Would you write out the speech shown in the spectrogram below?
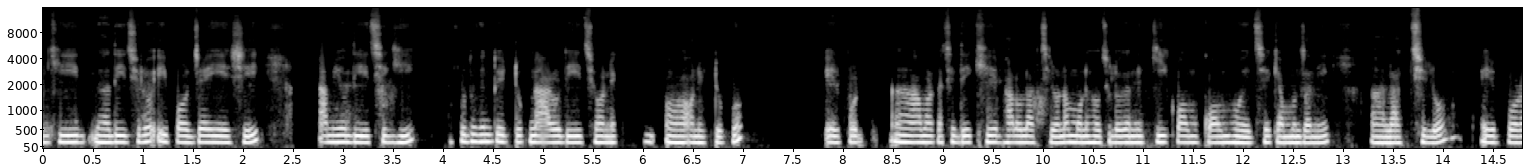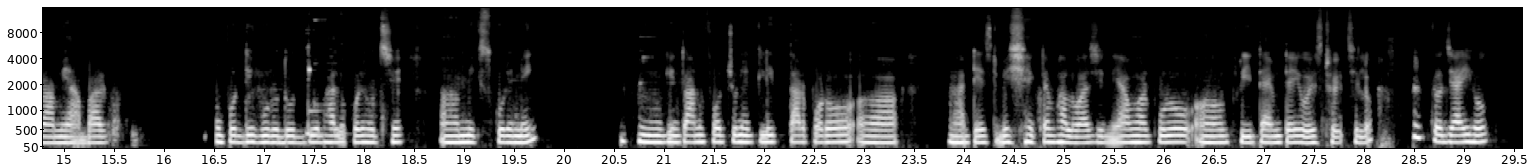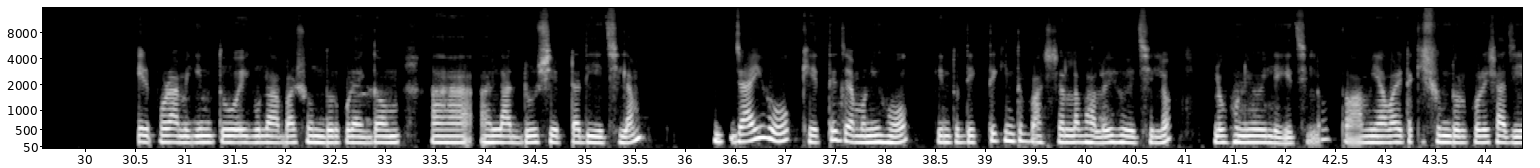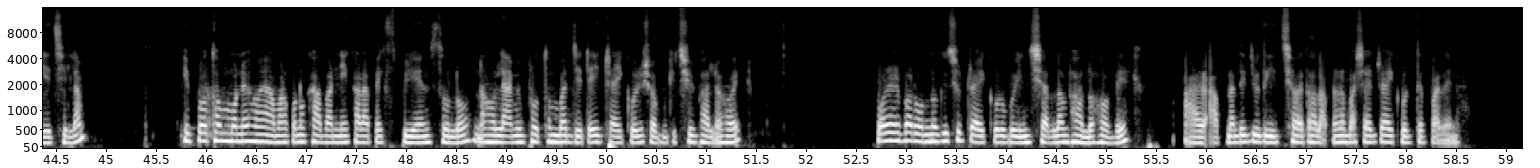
ঘি দিয়েছিল এই পর্যায়ে এসেই। আমিও দিয়েছি ঘি। শুধু কিন্তু একটুক না আরও দিয়েছি অনেক অনেকটুকু। এরপর আমার কাছে দেখে ভালো লাগছিল না। মনে হচ্ছিল জানি কি কম কম হয়েছে, কেমন জানি লাগছিল। এরপর আমি আবার উপর দিয়ে গুঁড়ো দুধ দিয়ে ভালো করে হচ্ছে মিক্স করে নেই। কিন্তু আনফরচুনেটলি তারপরও টেস্ট বেশি একটা ভালো আসেনি। আমার পুরো ফ্রি টাইমটাই ওয়েস্ট হয়েছিল। তো যাই হোক, এরপর আমি কিন্তু এগুলো আবার সুন্দর করে একদম লাড্ডুর শেপটা দিয়েছিলাম। যাই হোক, খেতে যেমনই হোক, কিন্তু দেখতে কিন্তু মাশাআল্লাহ ভালোই হয়েছিল। লোভনীয়ই লেগেছিল। তো আমি আবার এটাকে সুন্দর করে সাজিয়েছিলাম। এই প্রথম মনে হয় আমার কোনো খাবার নিয়ে খারাপ এক্সপিরিয়েন্স হলো। না হলে আমি প্রথমবার যেটাই ট্রাই করি সব কিছুই ভালো হয়। পরের বার অন্য কিছু ট্রাই করব ইনশাল্লাহ ভালো হবে। আর আপনাদের যদি ইচ্ছা হয় তাহলে আপনারা বাসায় ট্রাই করতে পারেন।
